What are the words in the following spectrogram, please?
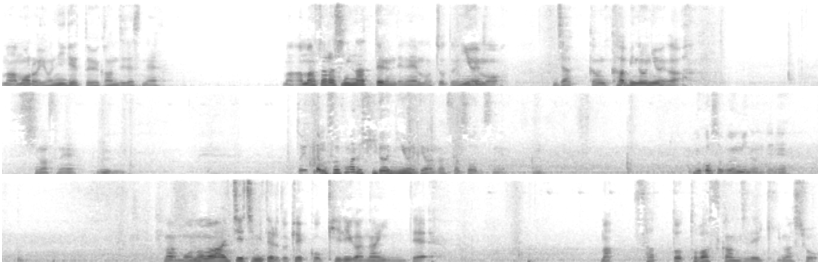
まあもろ夜逃げという感じですね。まあ雨ざらしになってるんでねもうちょっと匂いも若干カビの匂いがしますね。うん。といってもそこまでひどい匂いではなさそうですね。うん。こそ海なんでね。まあ物はいちいち見てると結構キリがないんでまあさっと飛ばす感じでいきましょ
